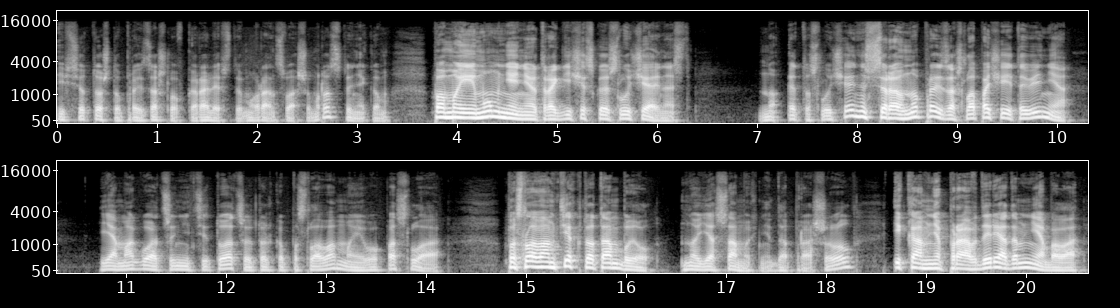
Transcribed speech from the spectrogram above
И все то, что произошло в королевстве Муран с вашим родственником, по моему мнению, трагическая случайность. Но эта случайность все равно произошла по чьей-то вине. Я могу оценить ситуацию только по словам моего посла. По словам тех, кто там был. Но я сам их не допрашивал, и камня правды рядом не было.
